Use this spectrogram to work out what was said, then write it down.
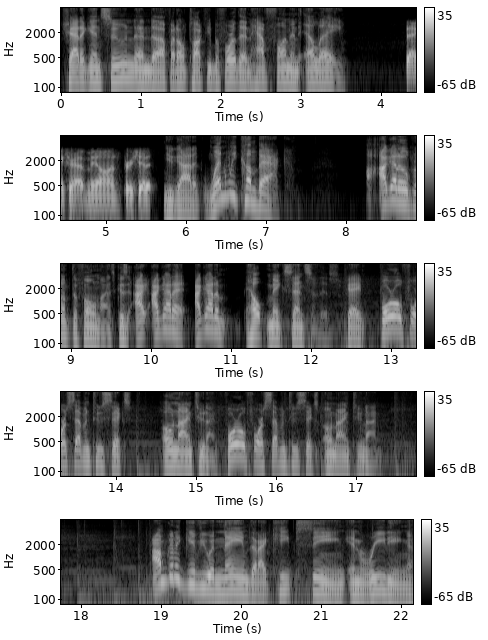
chat again soon. And uh, if I don't talk to you before, then have fun in LA. Thanks for having me on. Appreciate it. You got it. When we come back, I got to open up the phone lines because I, I gotta I gotta help make sense of this. Okay, 404-726 0929. 404 726 0929. I'm going to give you a name that I keep seeing and reading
